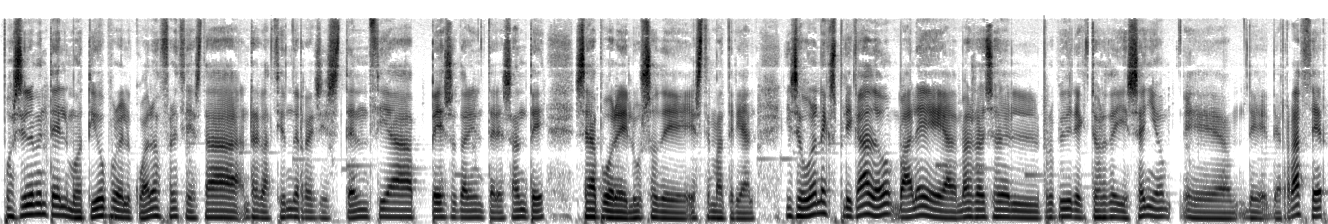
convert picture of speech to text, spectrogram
Posiblemente el motivo por el cual ofrece esta relación de resistencia-peso tan interesante sea por el uso de este material. Y según han explicado, ¿vale? Además lo ha hecho el propio director de diseño eh, de, de Razer,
